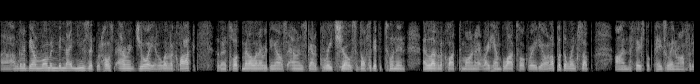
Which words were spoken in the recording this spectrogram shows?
uh, I'm going to be on Roman Midnight Music with host Aaron Joy at 11 o'clock. We're going to talk metal and everything else. Aaron's got a great show, so don't forget to tune in at 11 o'clock tomorrow night right here on Blog Talk Radio. And I'll put the links up on the Facebook page later on for the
